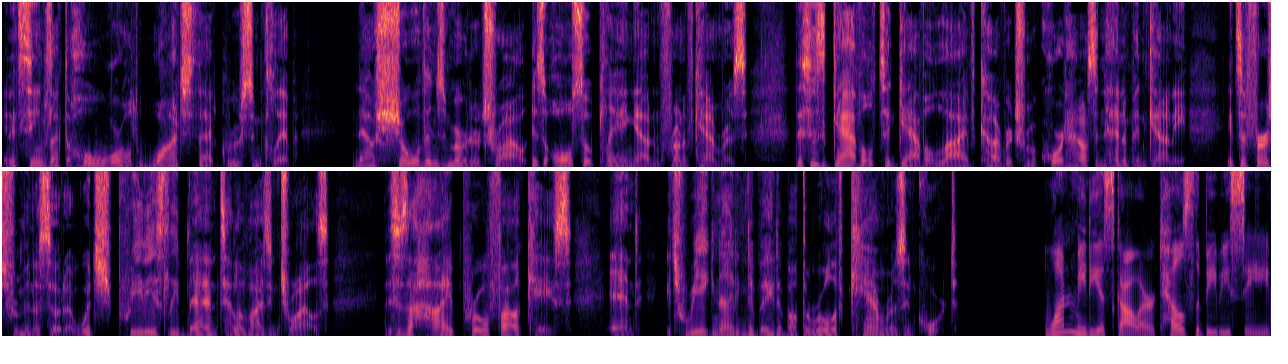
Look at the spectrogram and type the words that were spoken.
and it seems like the whole world watched that gruesome clip. Now, Chauvin's murder trial is also playing out in front of cameras. This is gavel to gavel live coverage from a courthouse in Hennepin County. It's a first for Minnesota, which previously banned televising trials. This is a high profile case, and it's reigniting debate about the role of cameras in court. One media scholar tells the BBC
